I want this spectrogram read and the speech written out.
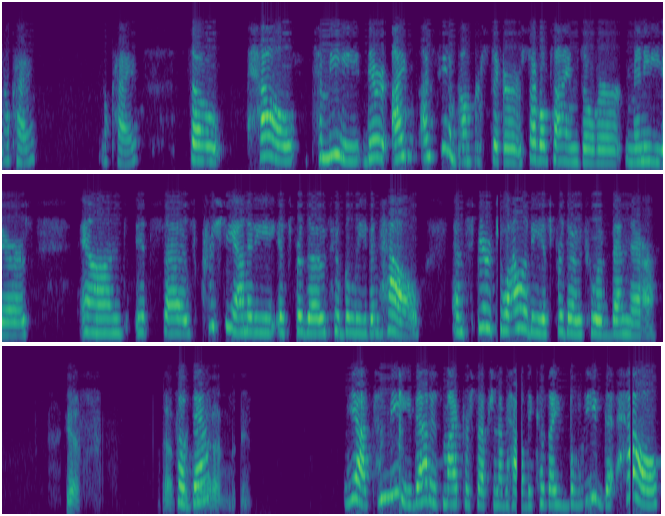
Okay. Okay. So hell, to me there I I've seen a bumper sticker several times over many years and it says Christianity is for those who believe in hell and spirituality is for those who have been there. Yes. I've so that, that yeah, to me, that is my perception of hell because I believe that hell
